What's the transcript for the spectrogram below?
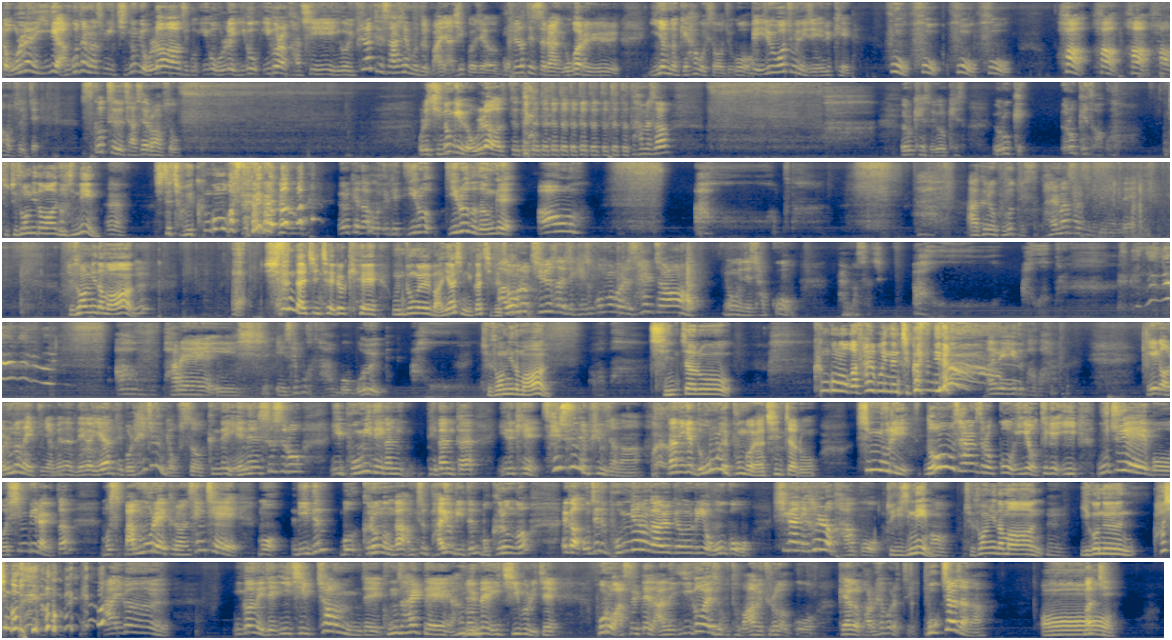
그러니까 원래는 이게 안 고장났으면 이 진동기 올라와가지고 이거 원래 이거 이거랑 같이 이거 필라테스 하시는 분들 많이 아실 거예요. 제가 필라테스랑 요가를 2년 넘게 하고 있어가지고 이거 같으면 이제 이렇게 후 후 후 후 하 하 하 하 하면서 이제 스쿼트 자세로 하면서 후. 원래 진동기 위에 올라가 드드드드드드드드드드 하면서 요렇게 해서 요렇게 해서 요렇게 요렇게도 하고 저 죄송합니다만, 이진님. 응. 진짜 저희 큰 고모 같아요. 이렇게도 하고 이렇게 뒤로 뒤로도 넘게 아우 아우 아프다 아 그리고 그것도 있어 발 마사지기도 있는데 죄송합니다만. 응? 쉬는 날 진짜 이렇게 운동을 많이 하십니까 아 집에서? 그럼 집에서 이제 계속 꼬물거려서 살짝 요거 이제 잡고 발 마사지. 아우 아우 아파라 아우 발에 이, 시- 이 세포가 다 뭐 모여 있대. 죄송합니다만. 진짜로 큰 고모가 살고 있는 집 같습니다. 아 근데 얘도 봐봐 얘가 얼마나 예쁘냐면은 내가 얘한테 뭘 해주는 게 없어. 근데 얘는 스스로 이 봄이 돼가니, 돼가니까 이렇게 새순을 피우잖아. 난 이게 너무 예쁜 거야 진짜로. 식물이 너무 사랑스럽고 이게 어떻게 이 우주의 뭐 신비랄까? 뭐 만물의 그런 생체 뭐 리듬? 뭐 그런 건가? 아무튼 바이오 리듬? 뭐 그런 거? 그러니까 어쨌든 봄 여름 가을 겨울이 오고 시간이 흘러가고. 저 이지님 어. 죄송합니다만 응. 이거는 하신 겁니까? 아 이거는 이거는 이제 이 집 처음 이제 공사할 때 한 건데 이 집을 이제 보러 왔을 때 나는 이거에서부터 마음에 들어갖고 계약을 바로 해버렸지. 복자잖아. 어 맞지?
